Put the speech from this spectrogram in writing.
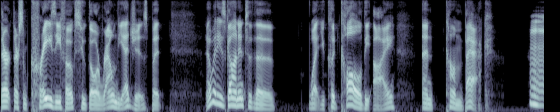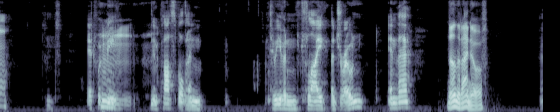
There, there's some crazy folks who go around the edges, but nobody's gone into the what you could call the eye and come back. Hmm. It would be impossible then to even fly a drone in there. None that I know of. Oh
